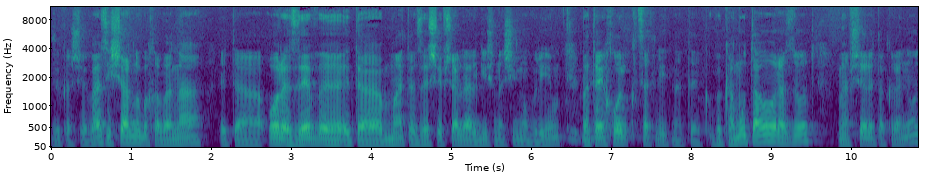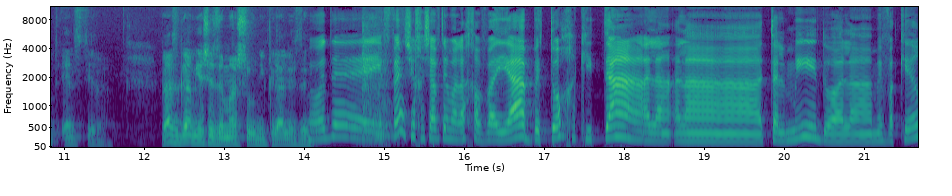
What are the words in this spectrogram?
זה קשה. ואז השארנו בכוונה את האור הזה ואת המט הזה שאפשר להרגיש אנשים עוברים, ואתה יכול קצת להתנתק. וכמות האור הזאת מאפשרת הקרנות, אין סתירה. ואז גם יש איזה משהו, נקרא לזה מאוד אה, יפה שחשבתם על החוויה בתוך הכיתה, על, ה, על התלמיד או על המבקר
